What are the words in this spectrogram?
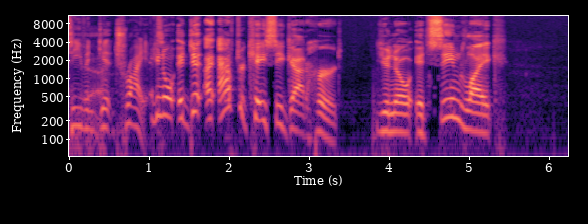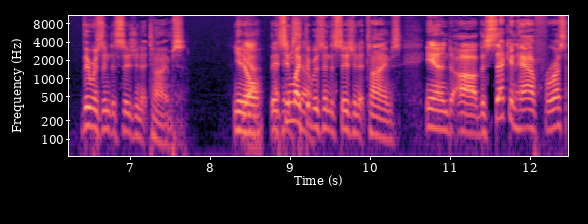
to even get try it? You know, it did I, after Casey got hurt. You know, it seemed like there was indecision at times. You know, Yeah, it seemed like so. there was indecision at times. And uh, the second half for us,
